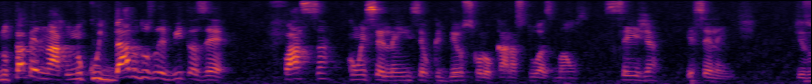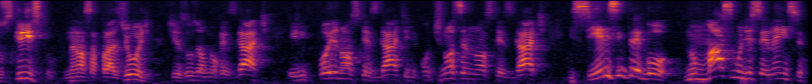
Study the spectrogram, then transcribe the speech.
no tabernáculo, no cuidado dos levitas, é faça com excelência o que Deus colocar nas tuas mãos, seja excelente. Jesus Cristo, na nossa frase de hoje, Jesus é o meu resgate, ele foi o nosso resgate, ele continua sendo o nosso resgate, e se ele se entregou no máximo de excelência,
